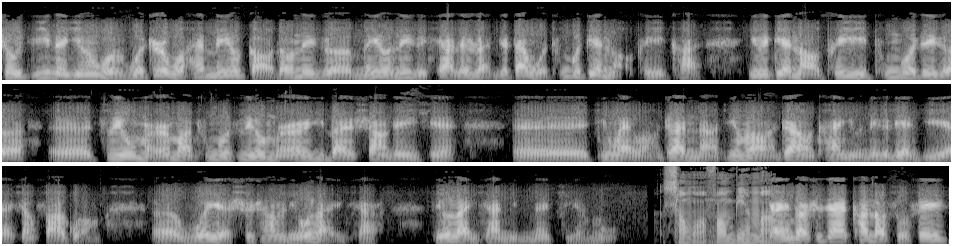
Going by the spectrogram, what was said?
手机呢，因为我我这儿我还没有搞到那个没有那个下载软件，但我通过电脑可以看，因为电脑可以通过这个呃自由门嘛，通过自由门一般上这些呃境外网站呐，境外网站我看有那个链接，像法广，呃我也时常浏览一下，浏览一下你们的节目。上网方便吗？前一段时间还看到索菲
